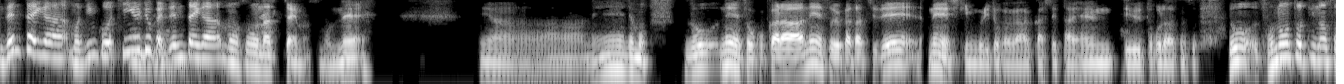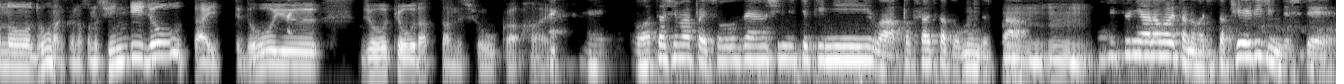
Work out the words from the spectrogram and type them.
全体が、もう人口、金融業界全体がもうそうなっちゃいますもんね。いやーね、でも、どう、ね、そこからね、そういう形で、ね、資金繰りとかが悪化して大変っていうところだったんですけど、その時のその、どうなんですかね、その心理状態ってどういう状況だったんでしょうか、はい。はい、私もやっぱり当然心理的には圧迫されてたと思うんですが、うんうん、実に現れたのが実は経理人でして、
